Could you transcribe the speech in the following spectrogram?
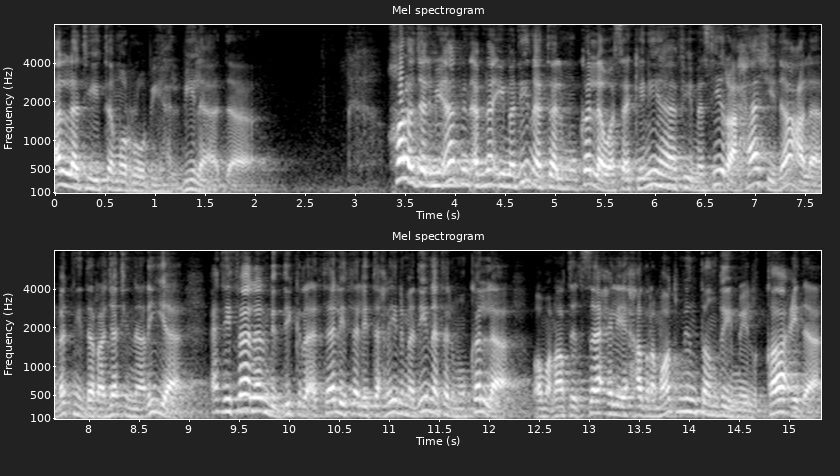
التي تمر بها البلاد. خرج المئات من أبناء مدينة المكلا وساكنيها في مسيرة حاشدة على متن دراجات نارية احتفالا بالذكرى الثالثة لتحرير مدينة المكلا ومناطق ساحل حضرموت من تنظيم القاعدة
